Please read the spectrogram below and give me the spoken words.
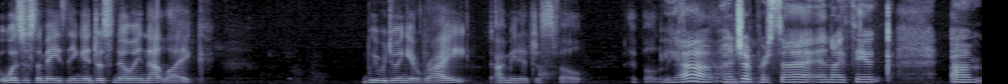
was just amazing. And just knowing that like we were doing it right i mean it just felt it felt amazing. Yeah, 100 percent. And I think, um,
